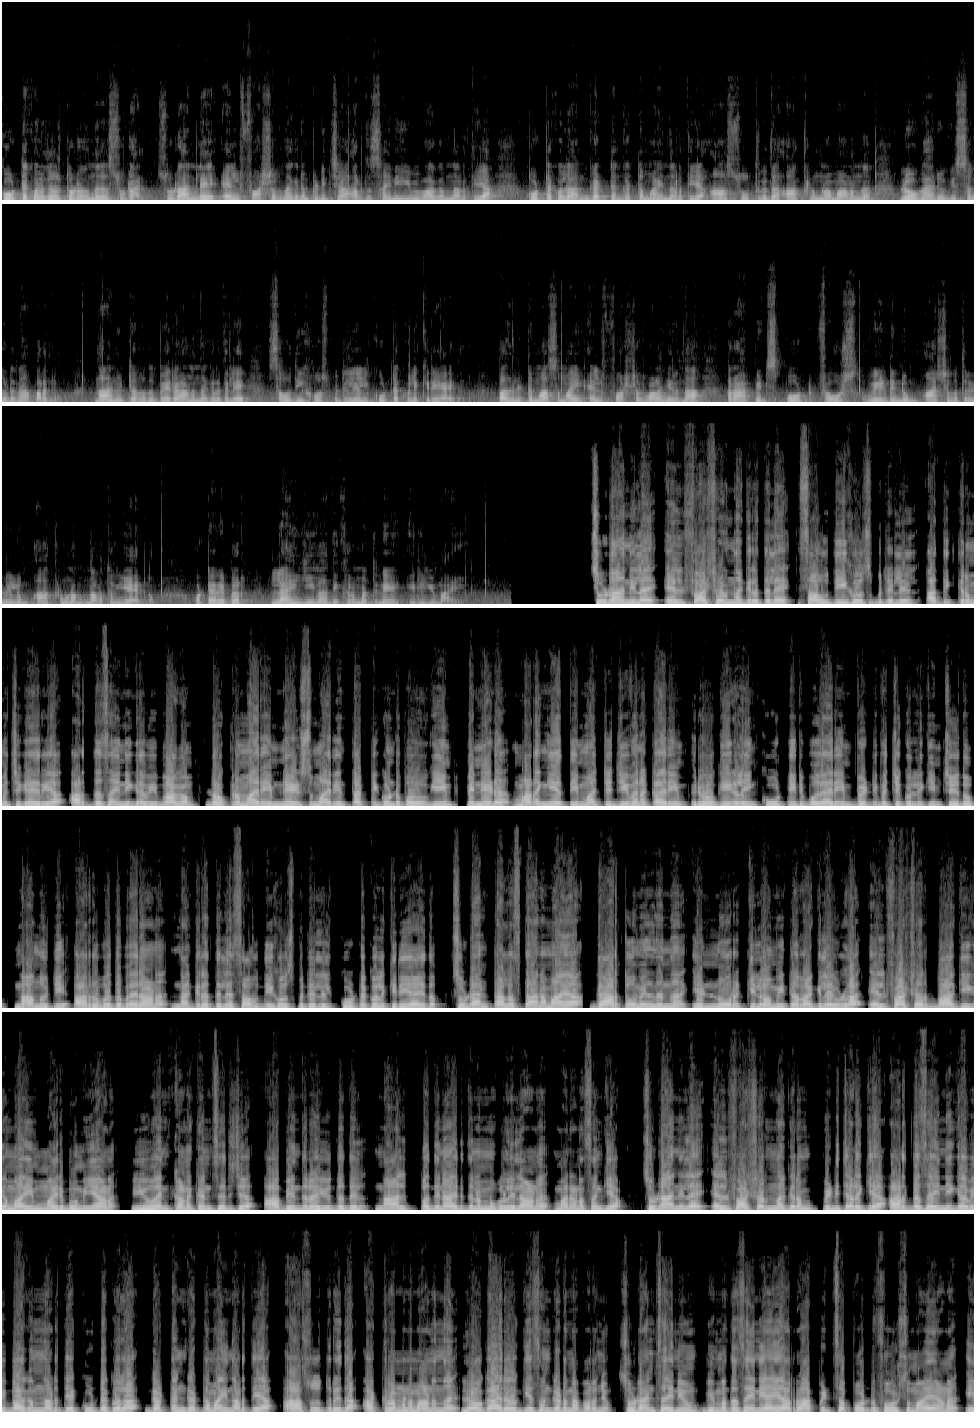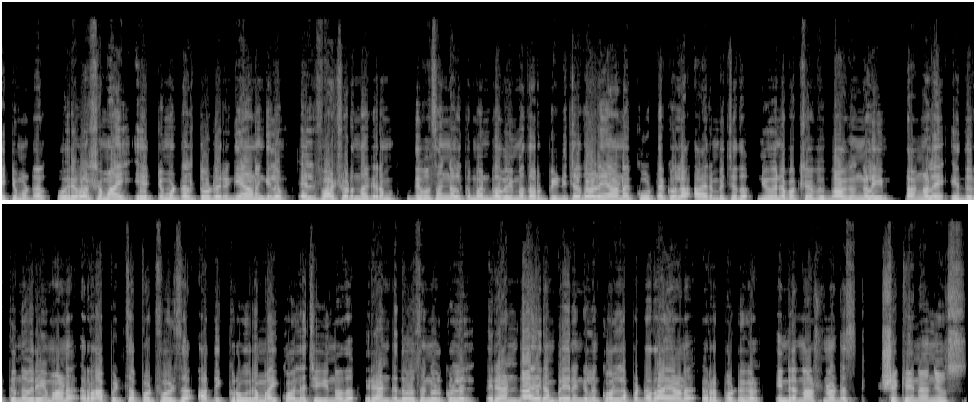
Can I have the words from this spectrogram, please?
കൂട്ടക്കൊലകൾ തുടർന്ന് സുഡാൻ. സുഡാനിലെ എൽഫാഷർ നഗരം പിടിച്ച അർദ്ധസൈനിക വിഭാഗം നടത്തിയ കൂട്ടക്കൊല ഘട്ടം ഘട്ടമായി നടത്തിയ ആസൂത്രിത ആക്രമണമാണെന്ന് ലോകാരോഗ്യ സംഘടന പറഞ്ഞു. നാനൂറ്ററുപത് പേരാണ് നഗരത്തിലെ സൗദി ഹോസ്പിറ്റലിൽ കൂട്ടക്കൊലയ്ക്കിരയായത്. പതിനെട്ട് മാസമായി എൽഫാഷർ വളഞ്ഞിരുന്ന റാപ്പിഡ് സ്പോർട്ട് ഫോഴ്സ് വീടിനും ആശുപത്രികളിലും ആക്രമണം നടത്തുകയായിരുന്നു. ഒട്ടേറെ പേർ ലൈംഗികാതിക്രമണത്തിന് ഇരയുമായി. സുഡാനിലെ എൽഫാഷർ നഗരത്തിലെ സൗദി ഹോസ്പിറ്റലിൽ അതിക്രമിച്ചു കയറിയ അർദ്ധസൈനിക വിഭാഗം ഡോക്ടർമാരെയും നഴ്സുമാരെയും തട്ടിക്കൊണ്ടുപോവുകയും പിന്നീട് മടങ്ങിയെത്തി മറ്റു ജീവനക്കാരെയും രോഗികളെയും കൂട്ടിരിപ്പുകാരെയും വെടിവെച്ച് കൊല്ലുകയും ചെയ്തു. നാനൂറ്റി അറുപത് പേരാണ് നഗരത്തിലെ സൗദി ഹോസ്പിറ്റലിൽ കൂട്ടക്കൊലക്കിരയായത്. സുഡാൻ തലസ്ഥാനമായ ഗാർത്തൂമിൽ നിന്ന് എണ്ണൂറ് കിലോമീറ്റർ അകലെയുള്ള എൽഫാഷർ ഭാഗികമായി മരുഭൂമിയാണ്. യു എൻ കണക്കനുസരിച്ച് ആഭ്യന്തര യുദ്ധത്തിൽ നാൽപ്പതിനായിരത്തിന് മുകളിലാണ് മരണസംഖ്യ. സുഡാനിലെ എൽഫാഷർ നഗരം പിടിച്ചടക്കിയ അർദ്ധസൈനിക വിഭാഗം നടത്തിയ കൂട്ടക്കൊല ഘട്ടം ഘട്ടമായി നടത്തിയ ആസൂത്രിത ആക്രമണമാണെന്ന് ലോകാരോഗ്യ സംഘടന പറഞ്ഞു. സുഡാൻ സൈന്യവും വിമത സേനയായ റാപ്പിഡ് സപ്പോർട്ട് ഫോഴ്സുമായാണ് ഏറ്റുമുട്ടൽ. ഒരു വർഷമായി ഏറ്റുമുട്ടൽ തുടരുകയാണെങ്കിലും എൽഫാഷർ നഗരം ദിവസങ്ങൾക്ക് മുൻപ് വിമതർ പിടിച്ചതോടെയാണ് കൂട്ടക്കൊല ആരംഭിച്ചത്. ന്യൂനപക്ഷ വിഭാഗങ്ങളെയും തങ്ങളെ എതിർക്കുന്നവരെയുമാണ് റാപ്പിഡ് സപ്പോർട്ട് ഫോഴ്സ് അതിക്രൂരമായി കൊല ചെയ്യുന്നത്. രണ്ട് ദിവസങ്ങൾക്കുള്ളിൽ രണ്ടായിരം പേരെങ്കിലും കൊല്ലപ്പെട്ടതായാണ് റിപ്പോർട്ടുകൾ. ഇന്റർനാഷണൽ ഡെസ്ക് ഷെഖേന ന്യൂസ്.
